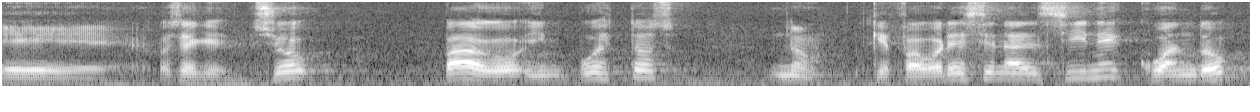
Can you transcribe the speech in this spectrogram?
Eh, o sea que yo pago impuestos no. que favorecen al cine cuando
